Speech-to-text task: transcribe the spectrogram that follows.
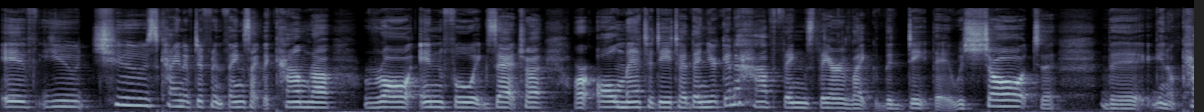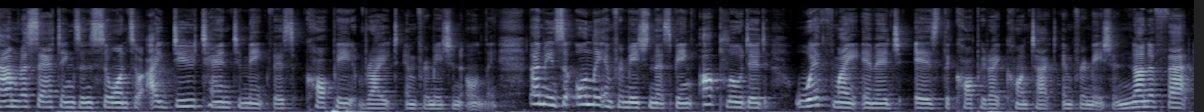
if you choose kind of different things like the camera, raw info, etc., or all metadata, then you're going to have things there like the date that it was shot, the the you know camera settings and so on. So I do tend to make this copyright information only. That means the only information that's being uploaded with my image is the copyright contact information. None of that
